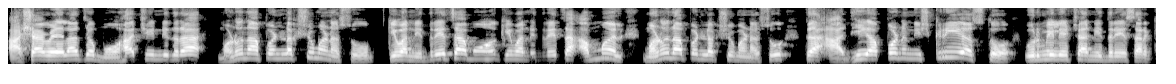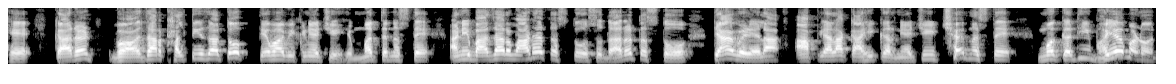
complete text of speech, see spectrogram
अशा वेळेला जर मोहाची निद्रा म्हणून आपण लक्ष्मण असू किंवा निद्रेचा मोह किंवा निद्रेचा अंमल म्हणून आपण लक्ष्मण असू तर आधी आपण निष्क्रिय असतो उर्मिलेच्या निद्रेसारखे. कारण बाजार खालती जातो तेव्हा विकण्याची हिंमत नसते आणि बाजार वाढत असतो सुधारत असतो त्यावेळेला आपल्याला काही करण्याची इच्छा नसते. मग कधी भय म्हणून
